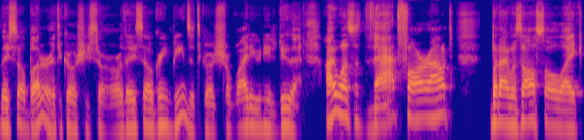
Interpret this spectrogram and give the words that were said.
they sell butter at the grocery store or they sell green beans at the grocery store. Why do you need to do that? I wasn't that far out, but I was also like,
